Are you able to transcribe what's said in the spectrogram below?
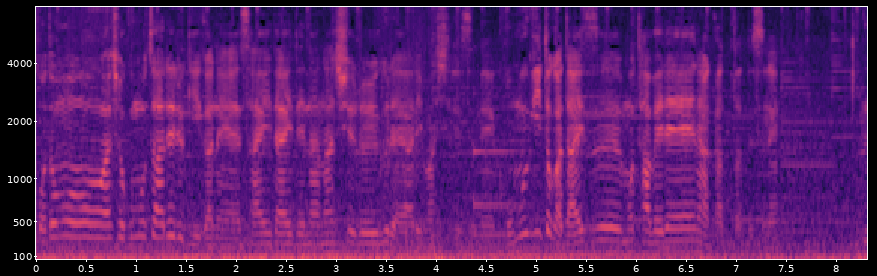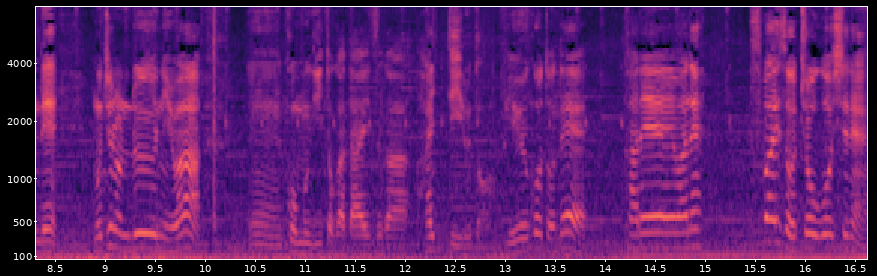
子供は食物アレルギーがね最大で7種類ぐらいありましてですね小麦とか大豆も食べれなかったんですね。でもちろんルーには、えー、小麦とか大豆が入っているということでカレーはねスパイスを調合してね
